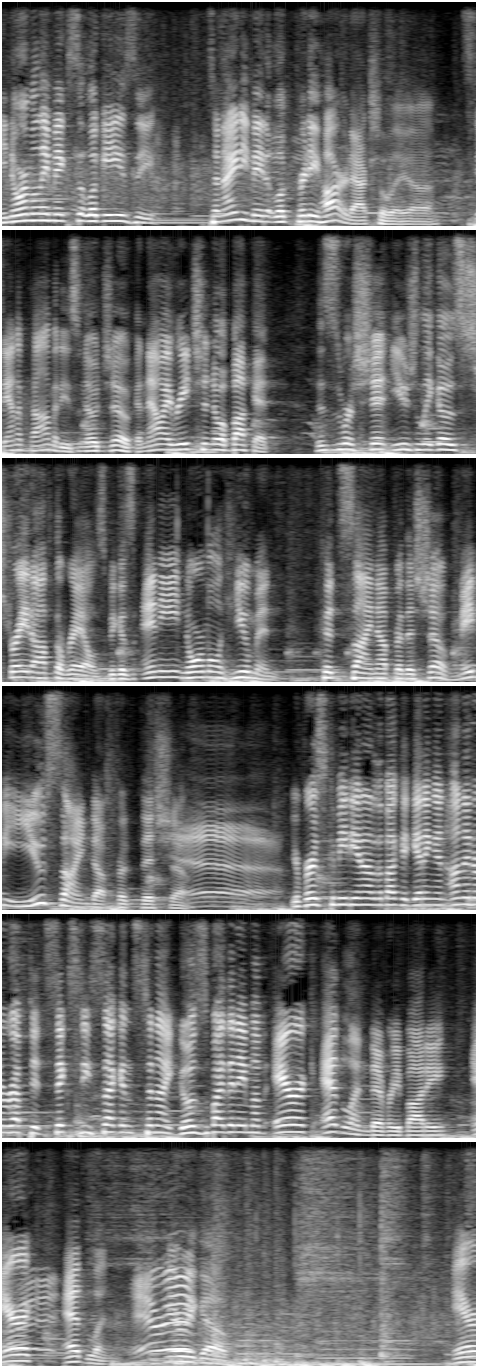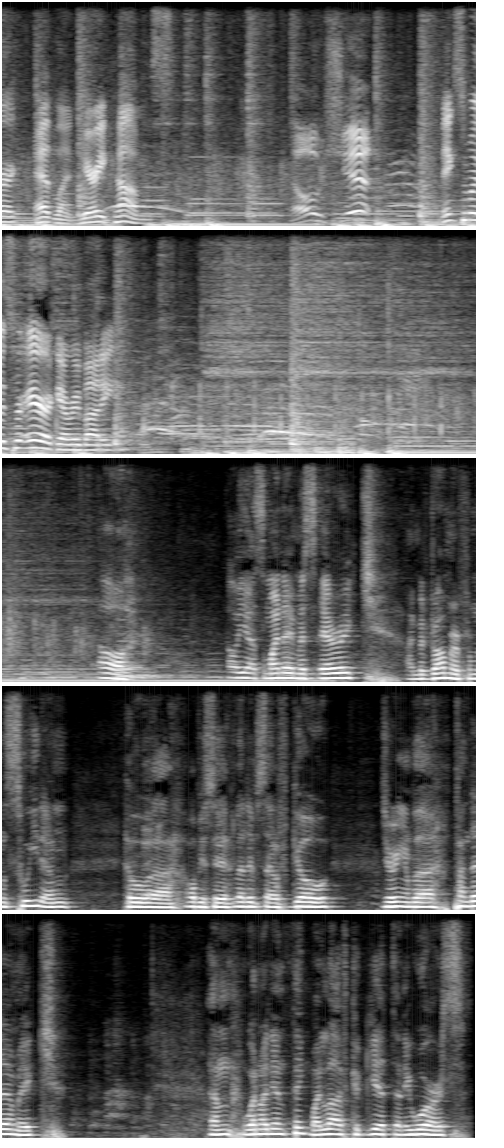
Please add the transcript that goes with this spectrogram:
He normally makes it look easy. Tonight he made it look pretty hard, actually. Uh, Stand up comedy's no joke. And now I reach into a bucket. This is where shit usually goes straight off the rails because any normal human could sign up for this show. Maybe you signed up for this show. Yeah. Your first comedian out of the bucket getting an uninterrupted 60 seconds tonight goes by the name of Erik Edlund, everybody. Erik Edlund. Eric! Here we go. Erik Edlund. Here he comes. Oh shit. Make some noise for Eric, everybody. Oh, oh yes. My name is Eric. I'm a drummer from Sweden, who uh, obviously let himself go during the pandemic. And when I didn't think my life could get any worse,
